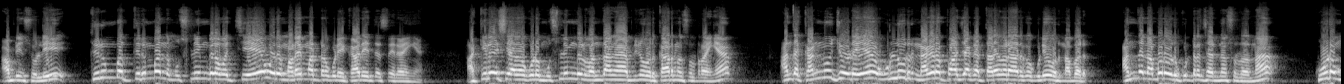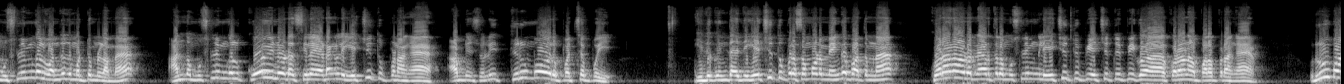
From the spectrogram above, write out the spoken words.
அப்படின்னு சொல்லி திரும்ப திரும்ப அந்த முஸ்லிம்களை வச்சே ஒரு மடைமாற்றக்கூடிய காரியத்தை செய்றாங்க. அகிலேஷ் யாதவ் கூட முஸ்லிம்கள் வந்தாங்க அப்படின்னு ஒரு காரணம் சொல்றாங்க. அந்த கண்ணூஜியுடைய உள்ளூர் நகர பாஜக தலைவராக இருக்கக்கூடிய ஒரு நபர். அந்த நபர் ஒரு குற்றச்சாட்டு என்ன சொல்றாருன்னா கூட முஸ்லிம்கள் வந்தது மட்டும் இல்லாம அந்த முஸ்லிம்கள் கோயிலோட சில இடங்களை எச்சி துப்புனாங்க அப்படின்னு சொல்லி திரும்ப ஒரு பச்சை பொய். இதுக்கு இந்த இந்த எச்சு துப்புற சம்பவம் நம்ம எங்க பார்த்தோம்னா கொரோனாவோட நேரத்தில் முஸ்லீம்கள் எச்சு துப்பி எச்சு துப்பி கொரோனா பரப்புறாங்க. ரூபா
